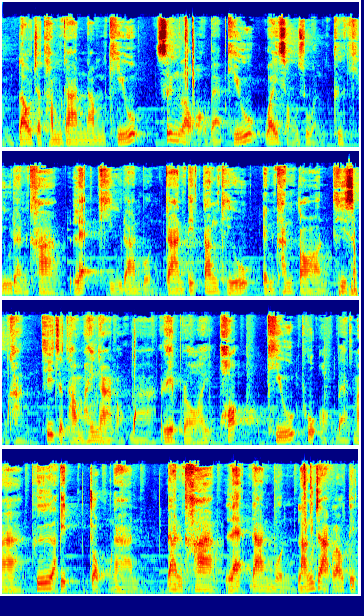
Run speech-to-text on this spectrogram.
3 เราจะทำการนำคิ้ว ซึ่งเราออกแบบคิ้วไว้ 2 ส่วน คือคิ้วด้านข้าง และคิ้วด้านบน การติดตั้งคิ้วเป็นขั้นตอนที่สำคัญที่จะทำให้งานออกมาเรียบร้อย เพราะคิ้วถูกออกแบบมา เพื่อปิดจบงาน ด้านข้าง และด้านบน หลังจากเราติด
